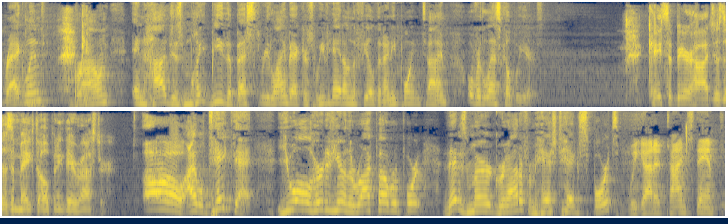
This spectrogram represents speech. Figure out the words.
Ragland, Brown, and Hodges might be the best three linebackers we've had on the field at any point in time over the last couple years. Case of Hodges doesn't make the opening day roster. Oh, I will take that. You all heard it here on the Rock Pile Report. That is Mario Granada from hashtag sports. We got it time stamped.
